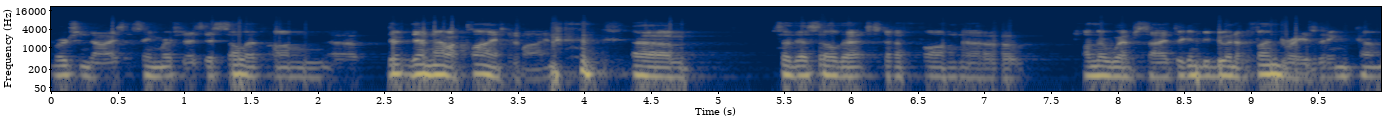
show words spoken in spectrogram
merchandise, the same merchandise. They sell it on. Uh, they're, they're, now a client of mine, um, so they sell that stuff on uh, on their website. They're going to be doing a fundraising uh,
